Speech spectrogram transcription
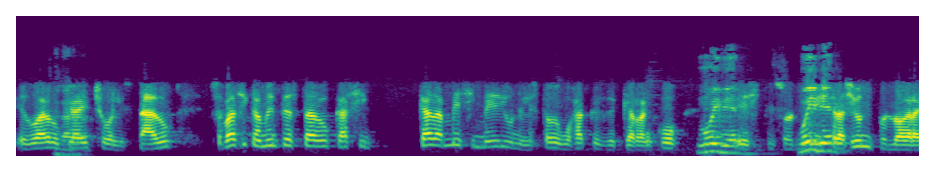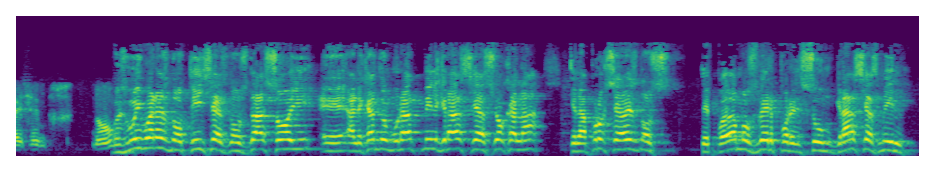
Eduardo, que ha hecho al Estado. O sea, básicamente ha estado casi cada mes y medio en el Estado de Oaxaca desde que arrancó muy bien. Este, su administración y pues lo agradecemos. ¿no? Pues muy buenas noticias nos das hoy, eh, Alejandro Murat, mil gracias y ojalá que la próxima vez nos te podamos ver por el Zoom. Gracias mil.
